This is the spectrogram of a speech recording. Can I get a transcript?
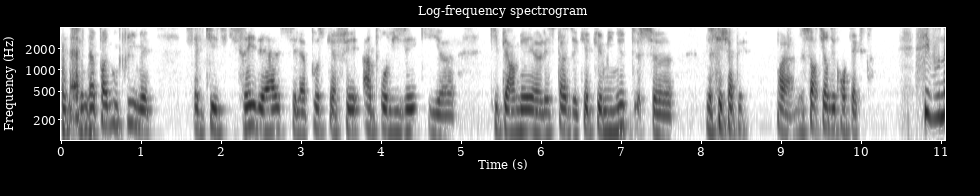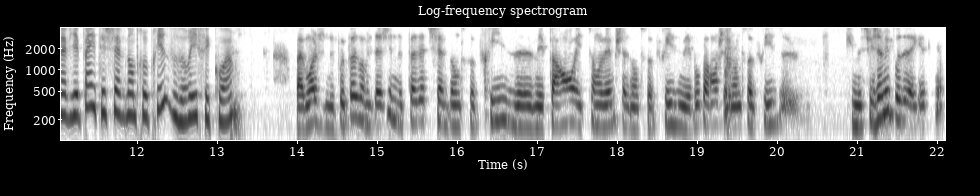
il n'y en a pas non plus, mais celle qui, serait idéale, c'est la pause café improvisée qui, euh, qui permet euh, l'espace de quelques minutes de, se, de s'échapper, voilà, de sortir du contexte. Si vous n'aviez pas été chef d'entreprise, vous auriez fait quoi? Bah moi, je ne peux pas envisager de ne pas être chef d'entreprise. Euh, mes parents étant eux-mêmes chefs d'entreprise, mes beaux-parents chefs d'entreprise, je ne me suis jamais posé la question.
